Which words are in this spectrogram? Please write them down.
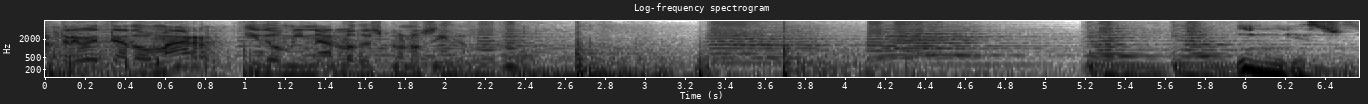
Atrévete a domar y dominar lo desconocido. Ingesu.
